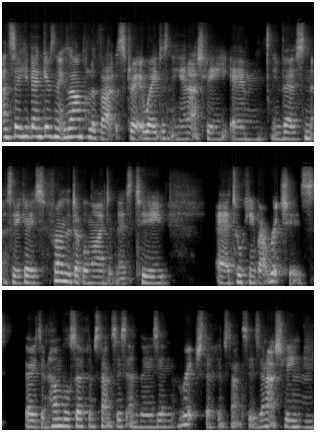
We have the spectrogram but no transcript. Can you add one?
And so he then gives an example of that straight away, doesn't he? And actually, um, in verse, so he goes from the double-mindedness to uh, talking about riches those in humble circumstances and those in rich circumstances. And actually, mm-hmm.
